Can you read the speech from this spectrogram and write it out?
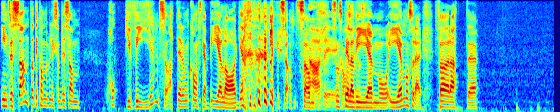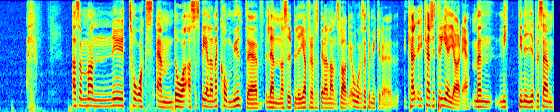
intressant, att det kommer liksom bli som hockey-VM så, att det är de konstiga B-lagen liksom, som, Ja, som spelar alltså. VM och EM och sådär. För att... Eh, alltså money talks ändå, alltså spelarna kommer ju inte lämna Superliga för att få spela landslag, oavsett hur mycket det... ka- Kanske tre gör det, men 99%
